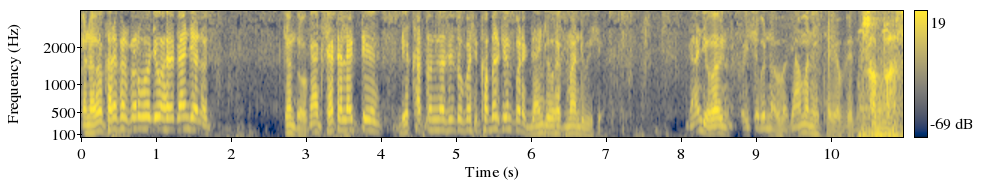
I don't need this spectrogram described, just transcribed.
અને હવે ખરેખર કરવો જેવો હે ગાંજાનો જ ધંધો. ક્યાંક સેટેલાઇટથી દેખાતો નથી તો પછી ખબર કેમ પડે ગાંજો એક માંડવી છે. ગાંજો હોય પૈસા બનાવવા આમાં નહીં થાય હવે શાબાશ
